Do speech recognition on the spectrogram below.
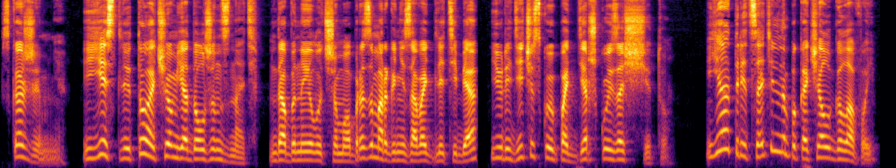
скажи мне, есть ли то, о чем я должен знать, дабы наилучшим образом организовать для тебя юридическую поддержку и защиту?» Я отрицательно покачал головой,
